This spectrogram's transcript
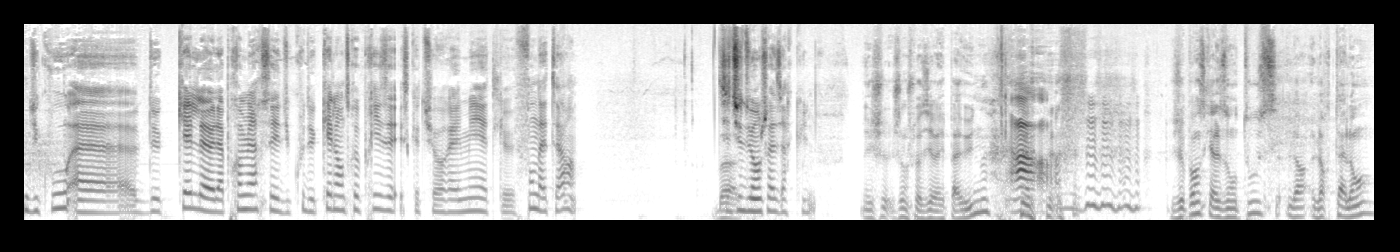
Du coup, de quelle, la première, c'est du coup de quelle entreprise est-ce que tu aurais aimé être le fondateur? Si bah, tu devais en choisir qu'une. Mais je n'en choisirais pas une. Ah. je pense qu'elles ont tous leur, talent,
